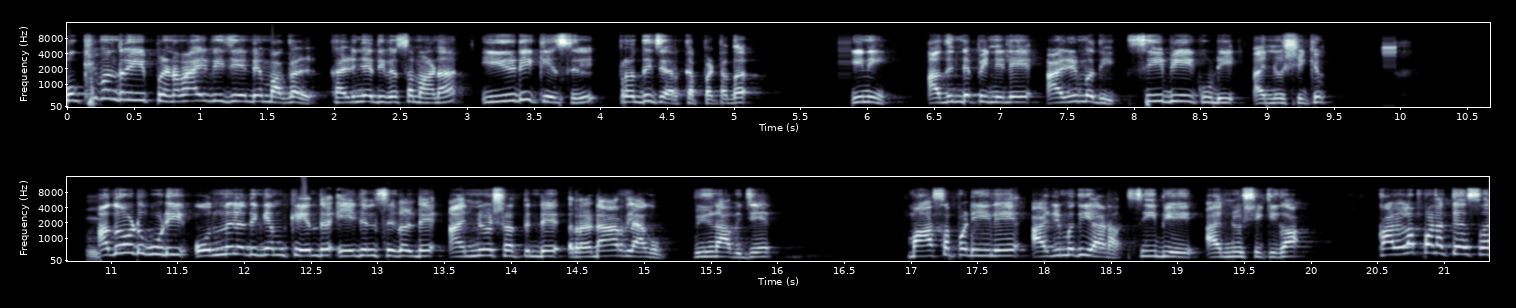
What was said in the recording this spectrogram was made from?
മുഖ്യമന്ത്രി പിണറായി വിജയന്റെ മകൾ കഴിഞ്ഞ ദിവസമാണ് ഇ ഡി കേസിൽ പ്രതി ചേർക്കപ്പെട്ടത്. ഇനി അതിന്റെ പിന്നിലെ അഴിമതി സി ബി ഐ കൂടി അന്വേഷിക്കും. അതോടുകൂടി ഒന്നിലധികം കേന്ദ്ര ഏജൻസികളുടെ അന്വേഷണത്തിന്റെ റഡാറിലാകും വീണ വിജയൻ. മാസപ്പടിയിലെ അഴിമതിയാണ് സി ബി ഐ അന്വേഷിക്കുക. കള്ളപ്പണക്കേസ്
